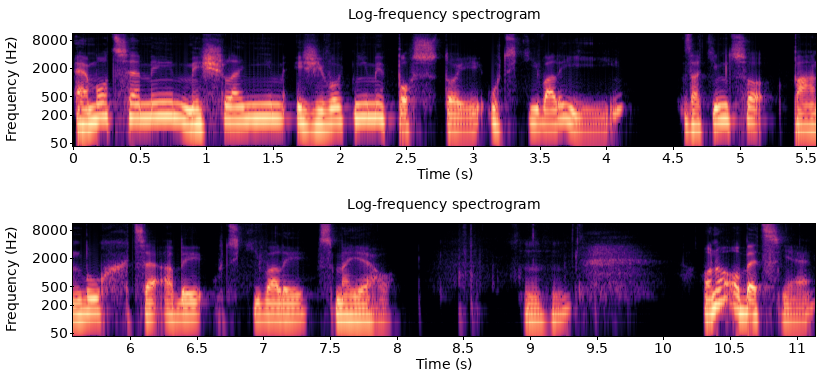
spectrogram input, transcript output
emocemi, myšlením i životními postoji uctívali jí, zatímco pán Bůh chce, aby uctívali jsme jeho. Mm-hmm. Ono obecně,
